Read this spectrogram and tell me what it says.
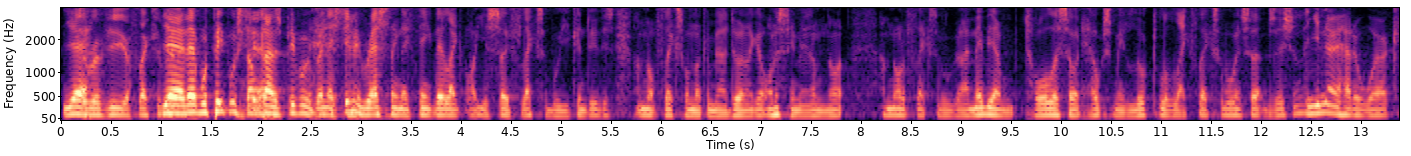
Yeah. to review your flexibility. Yeah, there were people. Sometimes people, when they see me wrestling, they think they're like, "Oh, you're so flexible. You can do this." I'm not flexible. I'm not going to be able to do it. And I go, honestly, man, I'm not. I'm not a flexible guy. Maybe I'm taller, so it helps me look l- like flexible in certain positions. And you know how to work.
